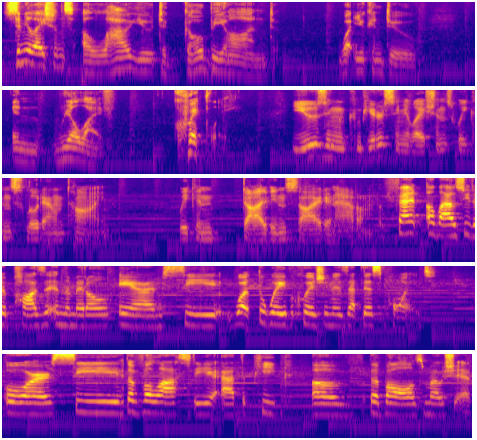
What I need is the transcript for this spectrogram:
Simulations allow you to go beyond what you can do in real life quickly. Using computer simulations, we can slow down time. We can dive inside an atom. PhET allows you to pause it in the middle and see what the wave equation is at this point, or see the velocity at the peak of the ball's motion.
